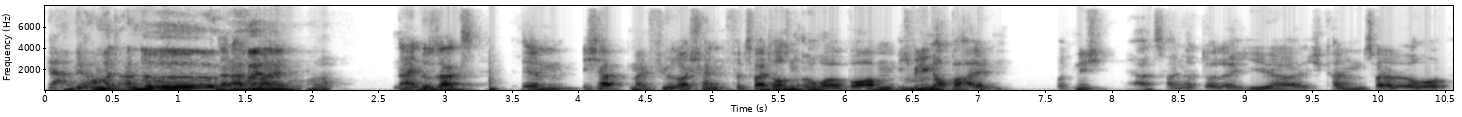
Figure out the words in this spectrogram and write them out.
Ja, wir haben halt andere Dann hat man- oder? nein, du sagst, ähm, ich habe meinen Führerschein für 2000 Euro erworben, ich will ihn Mhm. auch behalten. Und nicht, ja, 200 Dollar hier, ich kann 200 Euro,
